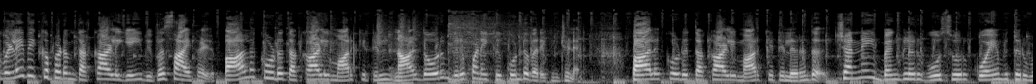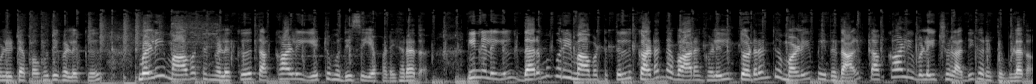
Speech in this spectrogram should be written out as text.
விளைவிக்கப்படும் தக்காளியை விவசாயிகள் பாலக்கோடு தக்காளி மார்க்கெட்டில் நாள்தோறும் விற்பனைக்கு கொண்டு வருகின்றனர். பாலக்கோடு தக்காளி மார்க்கெட்டிலிருந்து சென்னை பெங்களூர் ஓசூர் கோயம்புத்தூர் உள்ளிட்ட பகுதிகளுக்கு வெளி மாவட்டங்களுக்கு தக்காளி ஏற்றுமதி செய்யப்படுகிறது. இந்நிலையில் தருமபுரி மாவட்டத்தில் கடந்த வாரங்களில் தொடர்ந்து மழை பெய்ததால் தக்காளி விளைச்சல் அதிகரித்துள்ளது.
